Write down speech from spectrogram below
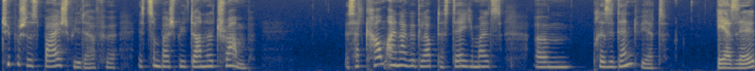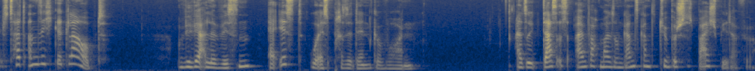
typisches Beispiel dafür ist zum Beispiel Donald Trump. Es hat kaum einer geglaubt, dass der jemals ähm, Präsident wird. Er selbst hat an sich geglaubt. Und wie wir alle wissen, er ist US-Präsident geworden. Also das ist einfach mal so ein ganz, ganz typisches Beispiel dafür.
